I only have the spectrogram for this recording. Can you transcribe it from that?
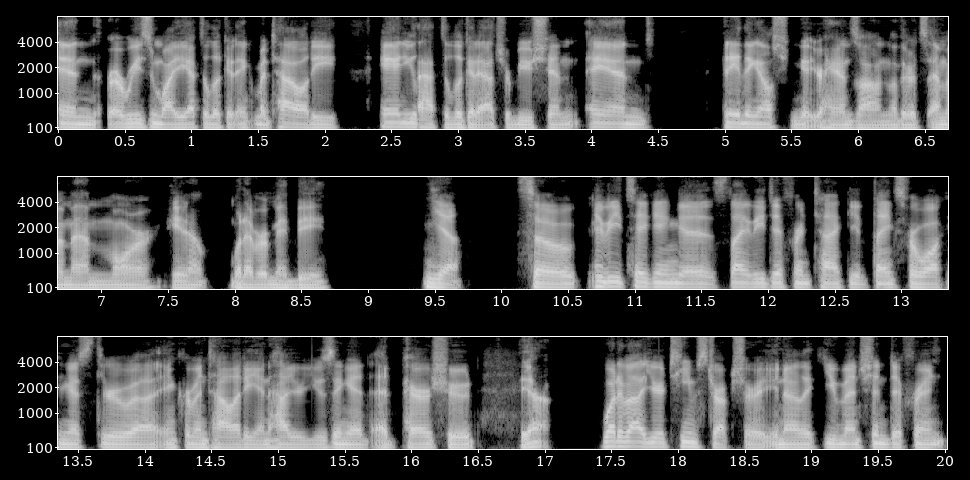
and a reason why you have to look at incrementality and you have to look at attribution and anything else you can get your hands on, whether it's MMM or, you know, whatever it may be. Yeah. So maybe taking a slightly different tack. Thanks for walking us through uh, incrementality and how you're using it at Parachute. Yeah. What about your team structure? You know, like you mentioned different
